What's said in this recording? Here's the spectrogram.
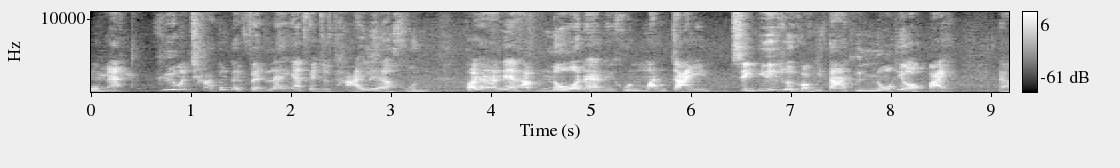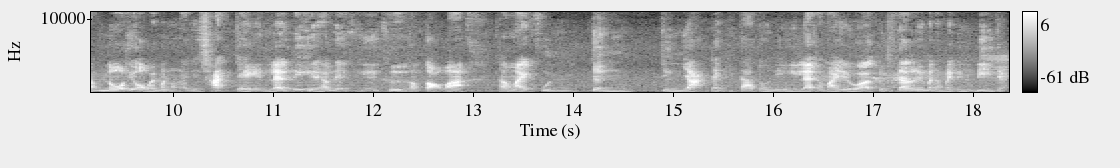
เห็นไหมคือมันชัดตั้งแต่เฟสแรกงานเฟสสุดท้ายเลยอะคุณ เพราะฉะนั้นเนี่ยครับโน้ตเนี่ยให้คุณมั่นใจ สิ่งที่ดีที่สุดของกีตาร์คือโน้ตที่ออกไปนะครับโน้ตที่ออกไปมันค่อนข้างจะชัดเจนและนี่นะครับนี่นี่คือคำตอบว่า ทำไมคุณจึงจึงอยากได้กีตาร์ตัวนี้ และทำไมด้วยว่ากีตาร์ตัวนี้มันทำไมถึงดีจัง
